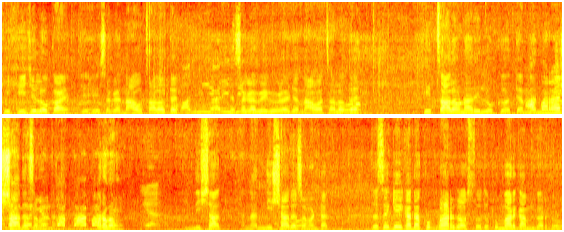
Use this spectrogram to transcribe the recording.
की ही जी लोकं आहेत जे हे सगळं नाव चालवत आहेत या सगळ्या वेगवेगळ्या ज्या नावं चालवत आहेत ही चालवणारी लोक त्यांना निषाद असं म्हणतात. बरोबर? निषाद त्यांना निषाद असं म्हणतात. जसं की एखादा कुंभार जो असतो तो कुंभार काम करतो.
